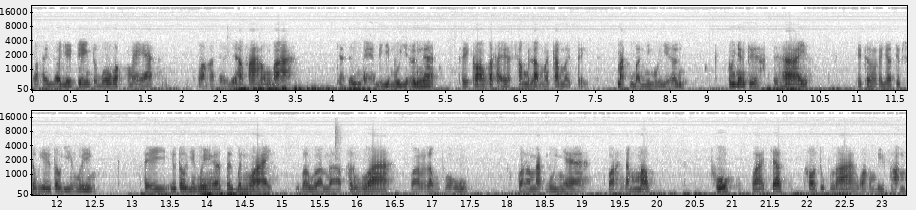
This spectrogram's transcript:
có thể do di truyền từ bố hoặc mẹ hoặc là từ gia phả ông bà. cha sử mẹ bị viêm mũi dị ứng á, thì con có thể là 65% mắc bệnh di mũi dị ứng nguyên nhân thứ, thứ hai thì thường là do tiếp xúc với yếu tố dị nguyên. Thì yếu tố dị nguyên đó từ bên ngoài bao gồm là phấn hoa hoặc là lông vũ hoặc là mặt bụi nhà hoặc là nấm mốc thuốc hóa chất khói thuốc lá hoặc là mỹ phẩm.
